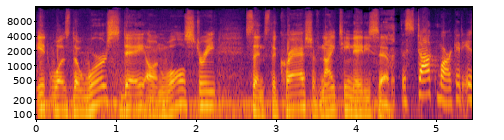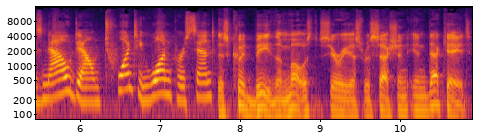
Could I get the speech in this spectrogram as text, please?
It was the worst day on Wall Street since the crash of 1987. The stock market is now down 21%. This could be the most serious recession in decades.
